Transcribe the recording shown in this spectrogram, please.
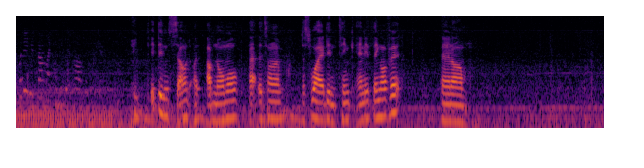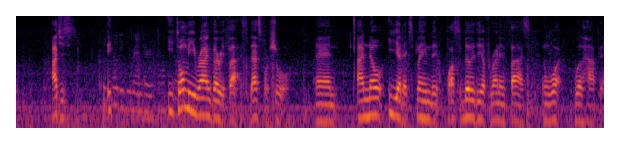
what did he sound like when he was talking to you? It, didn't sound abnormal at the time. That's why I didn't think anything of it. And um, I just it, told you he ran very fast. he told me he ran very fast. That's for sure. And I know he had explained the possibility of running fast and what will happen.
